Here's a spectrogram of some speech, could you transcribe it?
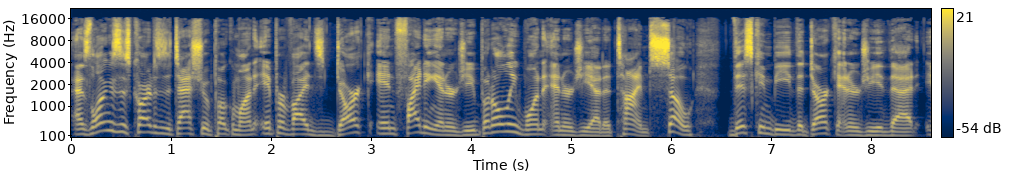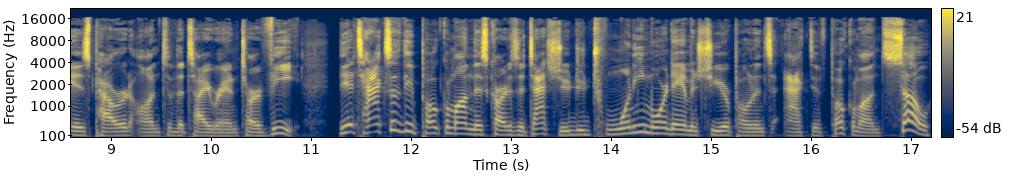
as long as this card is attached to a Pokemon, it provides dark and fighting energy, but only one energy at a time. So this can be the dark energy that is powered onto the Tyranitar V. The attacks of the Pokemon this card is attached to do 20 more damage to your opponent's active Pokemon. So,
